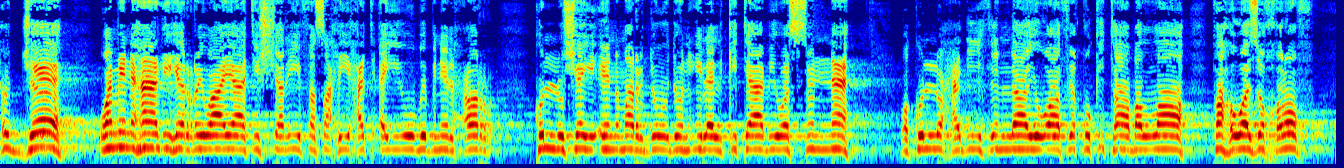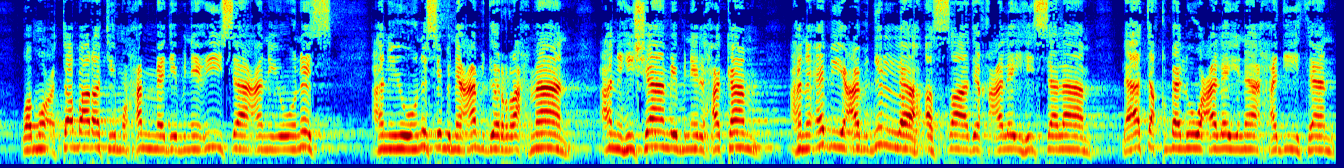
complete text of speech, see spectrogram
حجة. ومن هذه الروايات الشريفة صحيحة أيوب بن الحر كل شيء مردود إلى الكتاب والسنة وكل حديث لا يوافق كتاب الله فهو زخرف. ومعتبرة محمد بن عيسى عن يونس عن يونس بن عبد الرحمن عن هشام بن الحكم عن أبي عبد الله الصادق عليه السلام لا تقبلوا علينا حديثا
